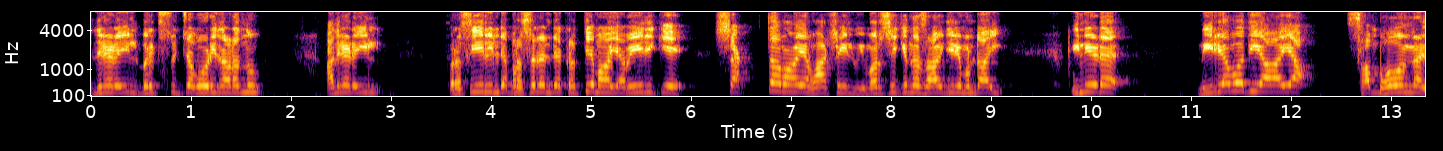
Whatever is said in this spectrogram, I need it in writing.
ഇതിനിടയിൽ ബ്രിക്സ് ഉച്ചകോടി നടന്നു. അതിനിടയിൽ ബ്രസീലിന്റെ പ്രസിഡന്റ് കൃത്യമായി അമേരിക്കയെ ശക്തമായ ഭാഷയിൽ വിമർശിക്കുന്ന സാഹചര്യമുണ്ടായി. പിന്നീട് നിരവധിയായ സംഭവങ്ങൾ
